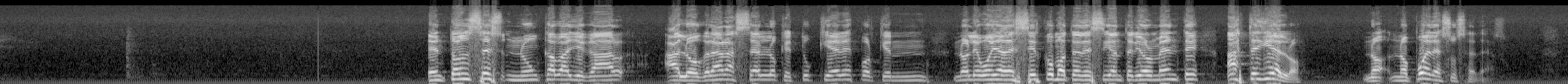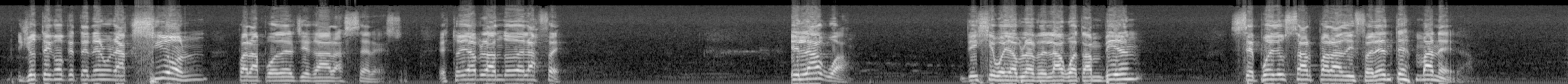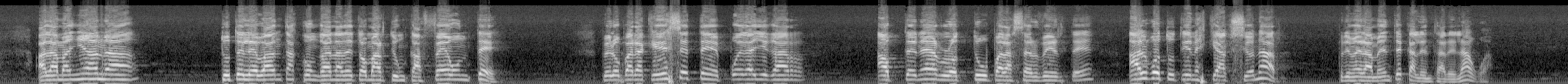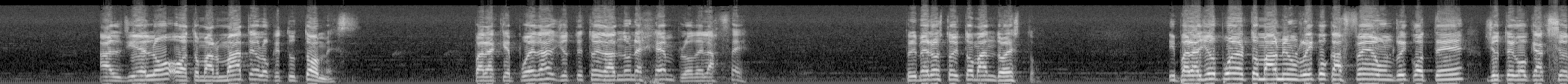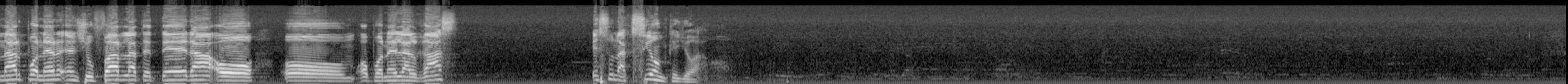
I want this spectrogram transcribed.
entonces nunca va a llegar a lograr hacer lo que tú quieres porque no le voy a decir como te decía anteriormente, hazte hielo. No, no puede suceder. Yo tengo que tener una acción para poder llegar a hacer eso. Estoy hablando de la fe. El agua, dije voy a hablar del agua también, se puede usar para diferentes maneras. A la mañana tú te levantas con ganas de tomarte un café o un té. Pero para que ese té pueda llegar a obtenerlo tú para servirte, algo tú tienes que accionar. Primeramente, calentar el agua. Al hielo o a tomar mate o lo que tú tomes. Para que puedas, yo te estoy dando un ejemplo de la fe. Primero estoy tomando esto. Y para yo poder tomarme un rico café o un rico té, yo tengo que accionar, poner, enchufar la tetera o, o, al gas. Es una acción que yo hago.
